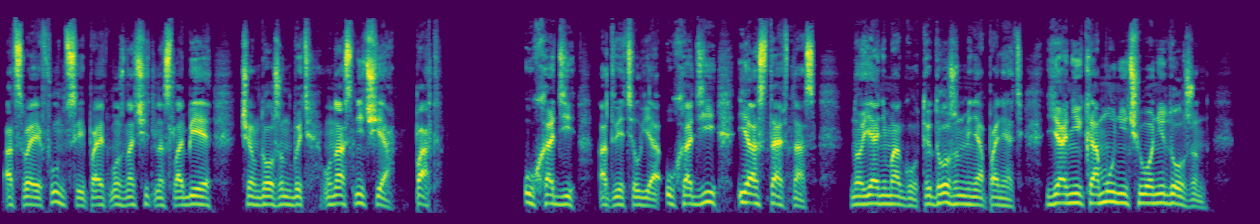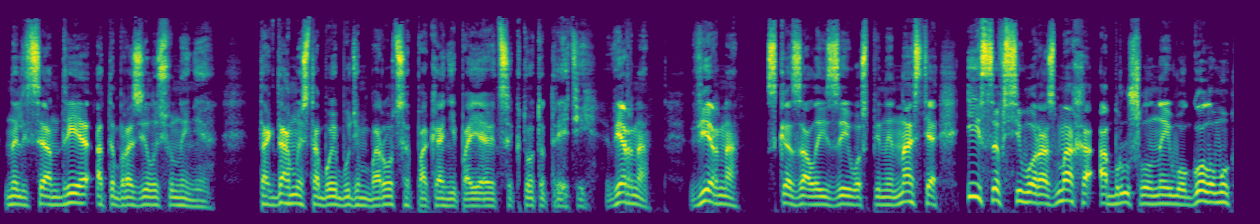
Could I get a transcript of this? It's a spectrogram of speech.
от своей функции, поэтому значительно слабее, чем должен быть. У нас ничья. Пад. «Уходи», — ответил я, — «уходи и оставь нас. Но я не могу, ты должен меня понять. Я никому ничего не должен». На лице Андрея отобразилось уныние. «Тогда мы с тобой будем бороться, пока не появится кто-то третий. Верно?» «Верно», — сказала из-за его спины Настя и со всего размаха обрушила на его голову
